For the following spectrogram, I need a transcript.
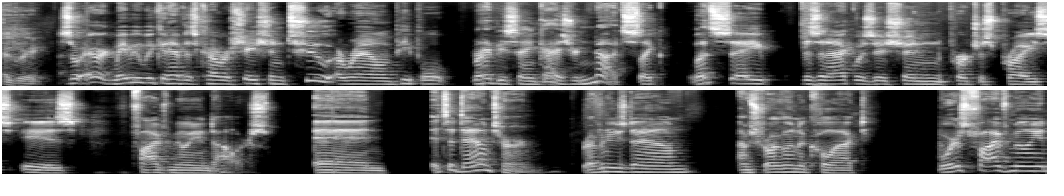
Agree. So, Eric, maybe we can have this conversation too around people might be saying, guys, you're nuts. Like, let's say there's an acquisition, purchase price is $5 million and it's a downturn. Revenue's down. I'm struggling to collect. Where's $5 million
